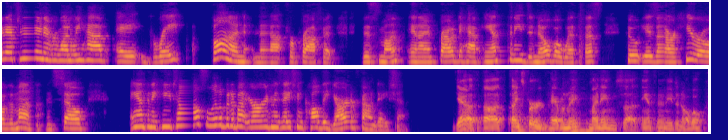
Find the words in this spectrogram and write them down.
Good afternoon, everyone. We have a great, fun not for profit this month, and I'm proud to have Anthony DeNovo with us, who is our hero of the month. And so, Anthony, can you tell us a little bit about your organization called the Yard Foundation? Yeah, uh, thanks for having me. My name's uh, Anthony DeNovo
